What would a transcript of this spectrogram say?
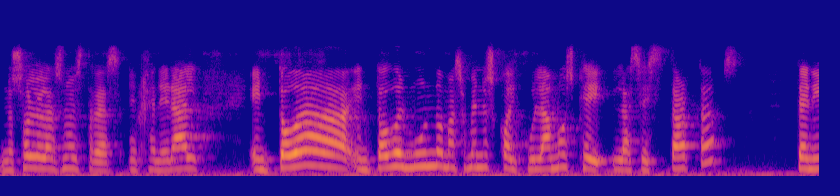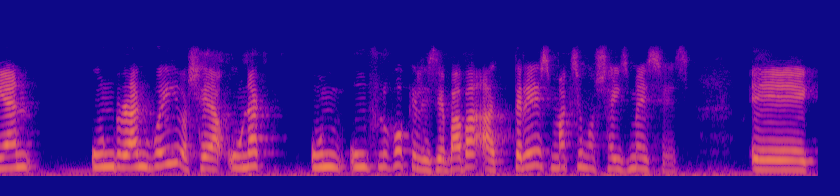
no solo las nuestras, en general, en, toda, en todo el mundo más o menos calculamos que las startups tenían un runway, o sea, una, un, flujo que les llevaba a tres, máximo seis meses. Eh,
